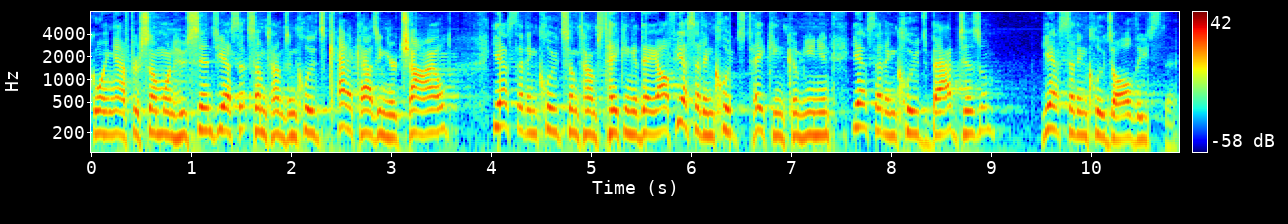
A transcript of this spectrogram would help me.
going after someone who sins. Yes, that sometimes includes catechizing your child. Yes, that includes sometimes taking a day off. Yes, that includes taking communion. Yes, that includes baptism. Yes, that includes all these things.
